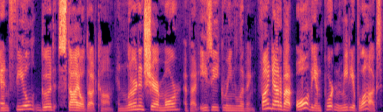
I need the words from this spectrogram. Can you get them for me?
and feelgoodstyle.com and learn and share more about easy green living. Find out about all the important media blogs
